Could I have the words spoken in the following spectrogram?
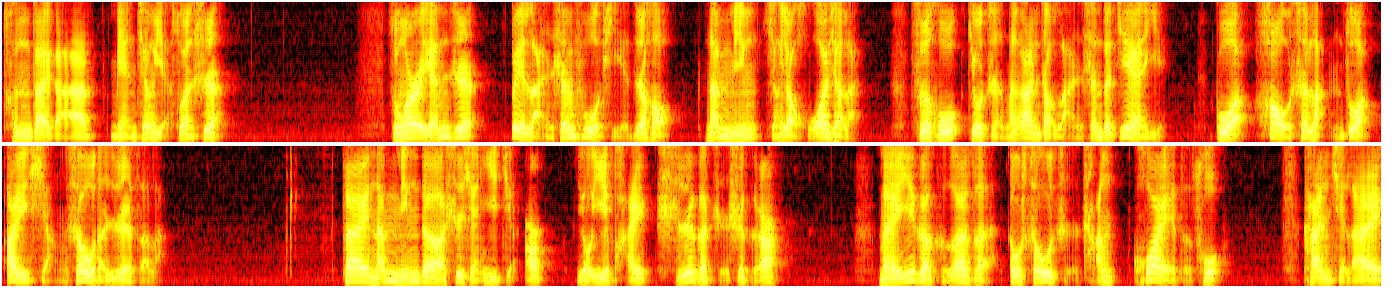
存在感勉强也算是。总而言之。被懒神附体之后，南明想要活下来，似乎就只能按照懒神的建议，过好吃懒做、爱享受的日子了。在南明的视线一角，有一排十个指示格，每一个格子都手指长、筷子粗，看起来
